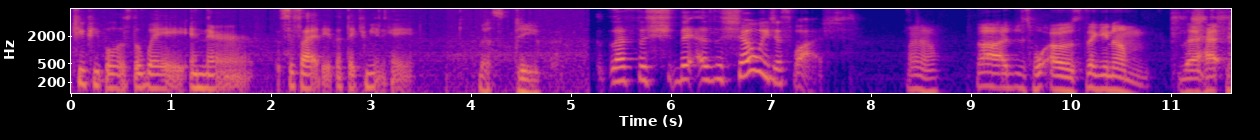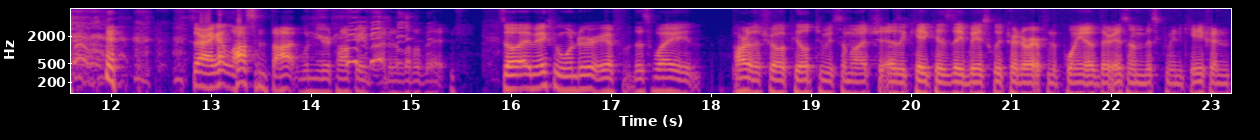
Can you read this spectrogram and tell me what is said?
two people is the way in their society that they communicate that's deep. that's the sh- the, the show we just watched I know. Uh, I just I was thinking um the hat. Sorry, I got lost in thought when you were talking about it a little bit. So it makes me wonder if that's why part of the show appealed to me so much as a kid because they basically tried to write from the point of there is some miscommunication.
